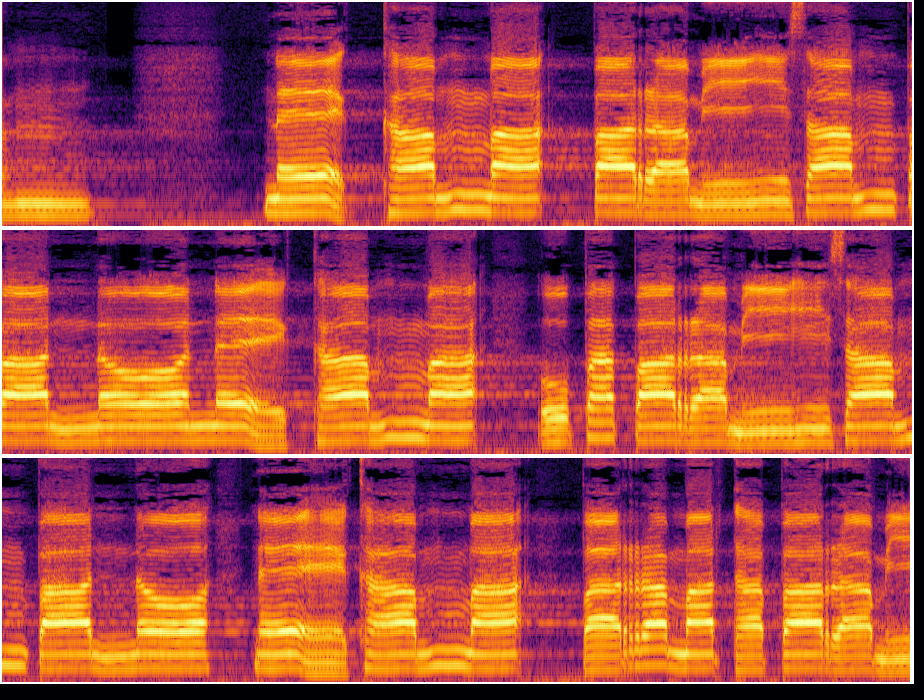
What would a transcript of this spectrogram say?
ง เนกขัมมะปารามีสัมปันโนเนกขัมมะอุปปารามีสัมปันโนเนกขัมมะ ปรมัตถปารมี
